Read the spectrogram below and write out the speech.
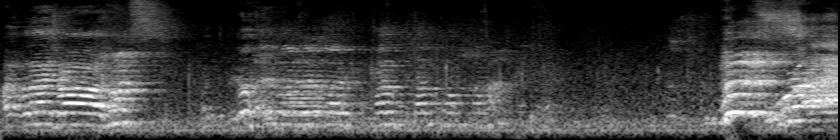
はい、お願いします。よし、よし、よし、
